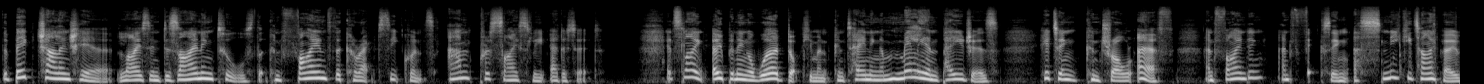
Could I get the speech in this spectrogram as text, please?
The big challenge here lies in designing tools that can find the correct sequence and precisely edit it. It's like opening a Word document containing a million pages, hitting Control F, and finding and fixing a sneaky typo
